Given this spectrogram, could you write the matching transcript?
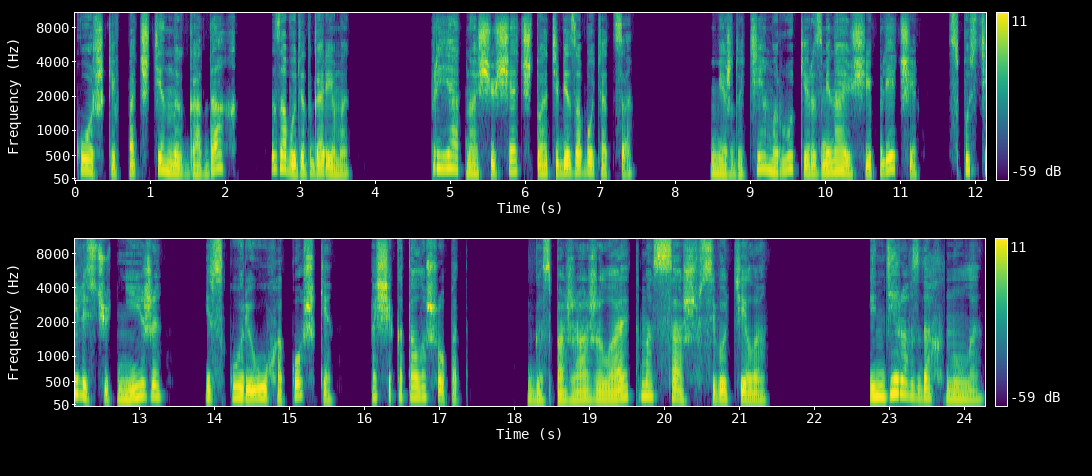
кошки в почтенных годах заводят гаремы. Приятно ощущать, что о тебе заботятся. Между тем руки, разминающие плечи, спустились чуть ниже, и вскоре ухо кошки пощекотало шепот. «Госпожа желает массаж всего тела». Индира вздохнула.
